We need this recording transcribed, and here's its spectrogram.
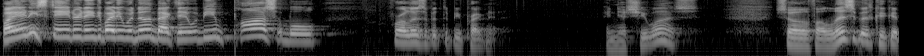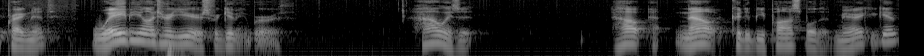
By any standard anybody would know back then, it would be impossible for Elizabeth to be pregnant. And yet she was. So if Elizabeth could get pregnant way beyond her years for giving birth, how is it? How now could it be possible that Mary could give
